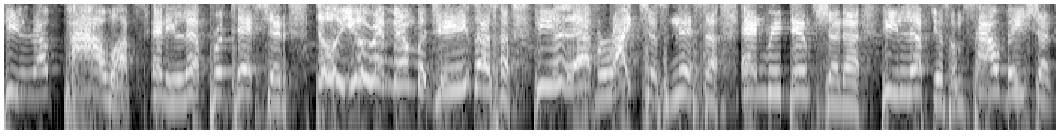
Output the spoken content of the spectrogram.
He left power and he left protection. Do you remember Jesus? He left righteousness uh, and redemption. Uh, he left you some salvation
